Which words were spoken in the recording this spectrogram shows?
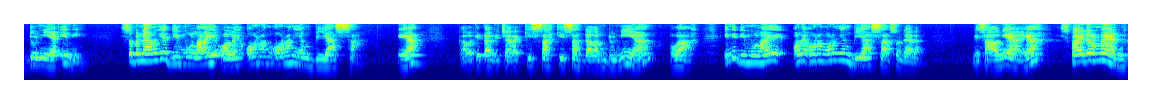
dunia ini sebenarnya dimulai oleh orang-orang yang biasa. Ya. Kalau kita bicara kisah-kisah dalam dunia, wah, ini dimulai oleh orang-orang yang biasa, Saudara. Misalnya ya, Spider-Man.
